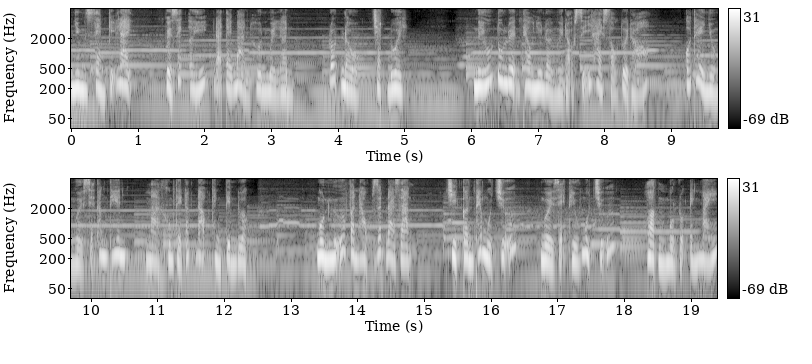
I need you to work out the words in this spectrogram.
Nhưng xem kỹ lại, quyển sách ấy đã tái bản hơn 10 lần, đốt đầu, chặt đuôi. Nếu tu luyện theo như lời người đạo sĩ 26 tuổi đó, có thể nhiều người sẽ thăng thiên mà không thể đắc đạo thành tiên được. Ngôn ngữ văn học rất đa dạng, chỉ cần thêm một chữ, người sẽ thiếu một chữ hoặc một lỗi đánh máy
